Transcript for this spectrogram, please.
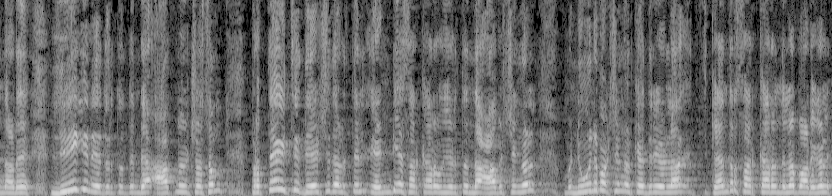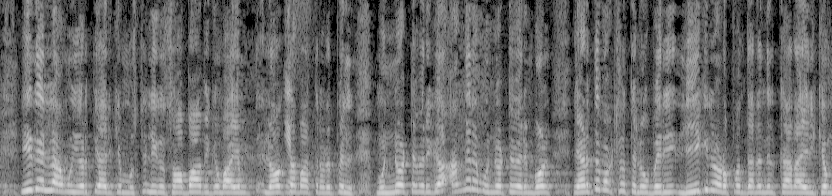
എന്നാണ് ലീഗ് നേതൃത്വത്തിന്റെ ആത്മവിശ്വാസം. പ്രത്യേകിച്ച് ദേശീയതലത്തിൽ എൻ ഡി എ സർക്കാർ ഉയർത്തുന്ന ആവശ്യങ്ങൾ ന്യൂനപക്ഷങ്ങൾക്കെതിരെയുള്ള കേന്ദ്ര സർക്കാർ നിലപാടുകൾ ഇതെല്ലാം ഉയർത്തിയായിരിക്കും മുസ്ലിം ലീഗ് സ്വാഭാവികമായും ലോക്സഭാ തെരഞ്ഞെടുപ്പിൽ മുന്നോട്ട് വരിക. അങ്ങനെ മുന്നോട്ട് വരുമ്പോൾ ഇടതുപക്ഷത്തിലുപരി ലീഗിനോടൊപ്പം തന്നെ നിൽക്കാനായിരിക്കും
